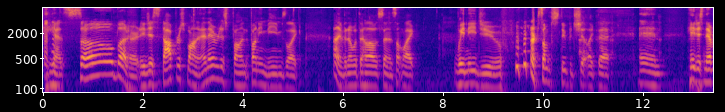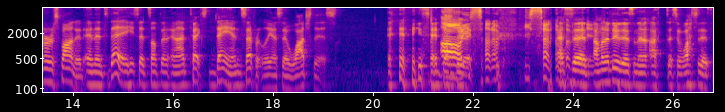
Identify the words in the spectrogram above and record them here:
He got so butthurt. He just stopped responding, and they were just fun, funny memes. Like I don't even know what the hell I was saying. Something like "We need you" or some stupid shit like that, and he just never responded. And then today he said something, and I text Dan separately. And I said, "Watch this." And he said, "Don't oh, do you it." son of, you son of. I said, bitch. I'm gonna do this, and then I, I said, watch this.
